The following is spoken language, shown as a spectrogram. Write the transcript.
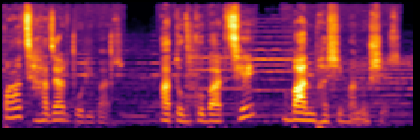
পাঁচ হাজার পরিবার। আতঙ্ক বাড়ছে বানভাসী মানুষের।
